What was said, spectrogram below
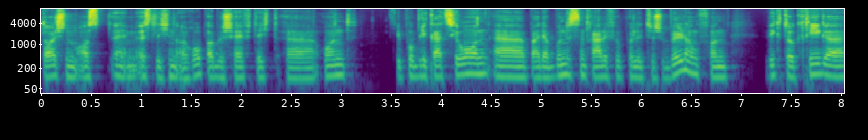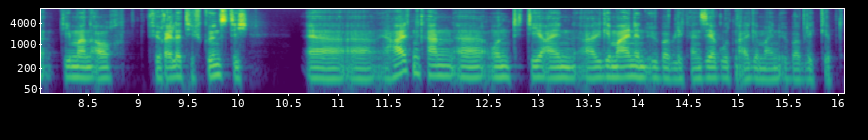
Deutschen im, Ost, äh, im östlichen Europa beschäftigt. Äh, und die Publikation äh, bei der Bundeszentrale für politische Bildung von Viktor Krieger, die man auch für relativ günstig erhalten kann äh, und die einen allgemeinen Überblick, einen sehr guten allgemeinen Überblick gibt.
